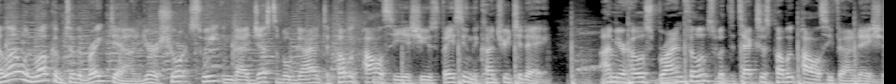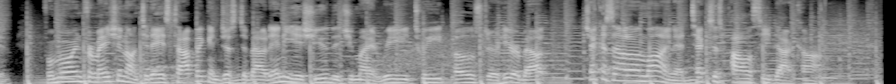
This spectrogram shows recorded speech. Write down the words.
Hello and welcome to The Breakdown, your short, sweet, and digestible guide to public policy issues facing the country today. I'm your host, Brian Phillips with the Texas Public Policy Foundation. For more information on today's topic and just about any issue that you might read, tweet, post, or hear about, check us out online at texaspolicy.com.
